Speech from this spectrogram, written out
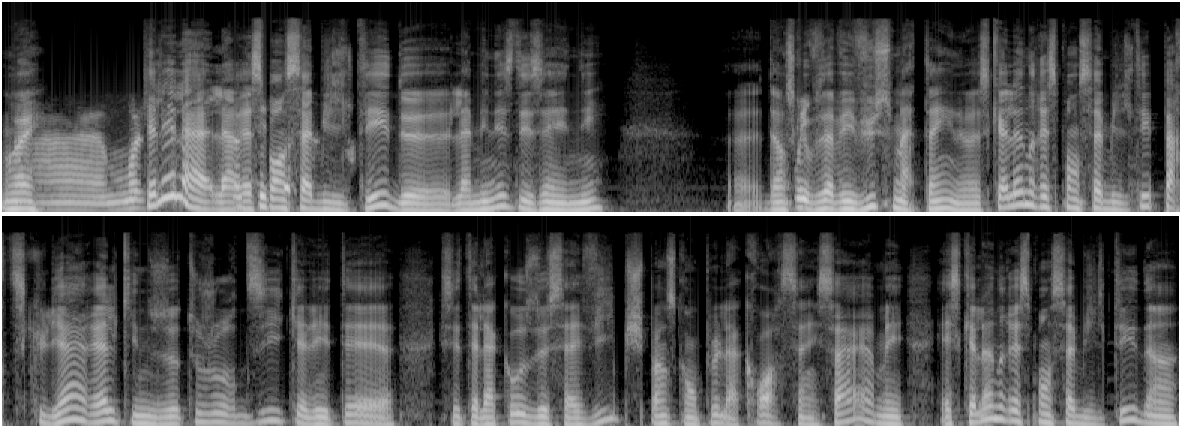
Ouais. Euh, moi, Quelle est la, responsabilité de la ministre des Aînés? Euh, dans ce Oui. que vous avez vu ce matin? Est-ce qu'elle a une responsabilité particulière, elle, qui nous a toujours dit qu'elle était, que c'était la cause de sa vie, puis je pense qu'on peut la croire sincère, mais est-ce qu'elle a une responsabilité dans,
